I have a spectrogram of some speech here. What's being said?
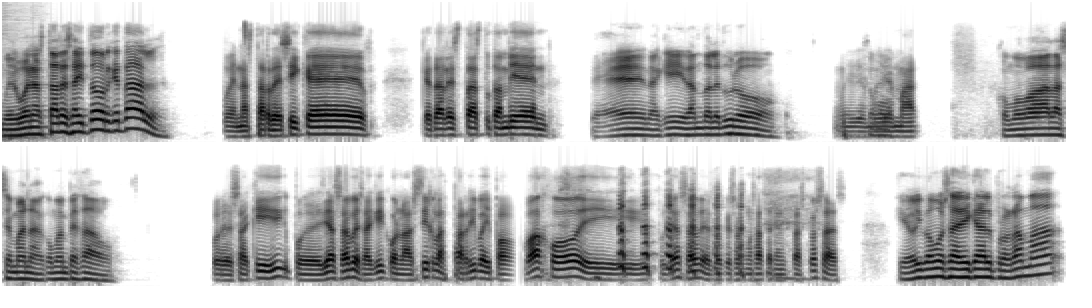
Muy buenas tardes, Aitor, ¿qué tal? Buenas tardes, Iker. ¿Qué tal estás tú también? Bien, aquí dándole duro. Muy bien, ¿Cómo? muy bien, Mar. ¿Cómo va la semana? ¿Cómo ha empezado? Pues aquí, pues ya sabes, aquí con las siglas para arriba y para abajo y pues ya sabes lo que solemos hacer en estas cosas. Que hoy vamos a dedicar el programa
